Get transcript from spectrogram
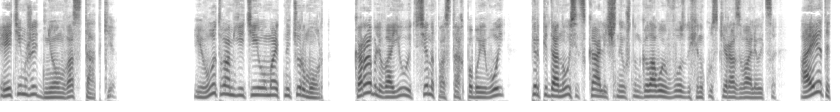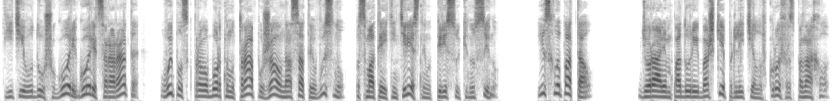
Этим же днем в остатке. И вот вам его мать натюрморт. Корабль воюет, все на постах по боевой, перпедоносец калечный уж над головой в воздухе на куски разваливается, а этот, его душу, горе, горе, царарата, выполз к правобортному трапу, жал носатый высунул, посмотреть интересно ему пересукину сыну, и схлопотал. Дюралем по дуре и башке прилетело, в кровь распанахало.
